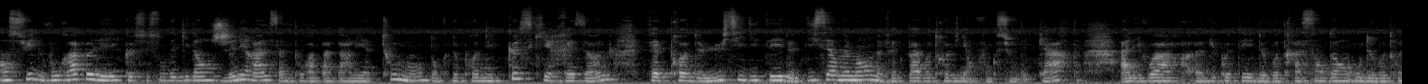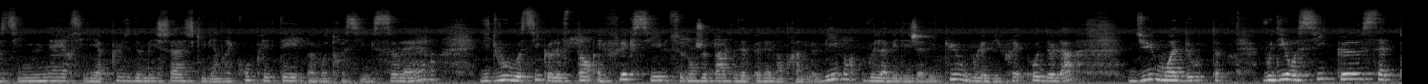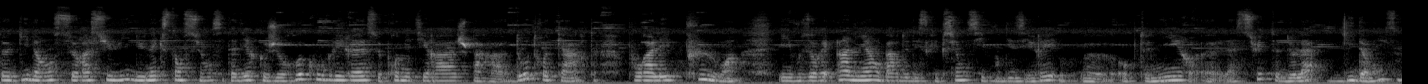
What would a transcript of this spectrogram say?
Ensuite, vous rappelez que ce sont des guidances générales, ça ne pourra pas parler à tout le monde, donc ne prenez que ce qui résonne. Faites preuve de lucidité, de discernement, ne faites pas votre vie en fonction des cartes. Allez voir euh, du côté de votre ascendant ou de votre signe lunaire s'il y a plus de messages qui viendraient compléter euh, votre signe solaire. Dites-vous aussi que le temps est flexible, ce dont je parle, vous êtes peut-être en train de le vivre, vous l'avez déjà vécu ou vous le vivrez au-delà du mois d'août. Vous dire aussi que cette guidance sera suivie d'une extension, c'est-à-dire que je recouvrirai ce premier tirage par euh, d'autres cartes pour aller plus loin. Et vous aurez un lien en barre de description si vous désirez euh, obtenir euh, la suite de la guidance.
